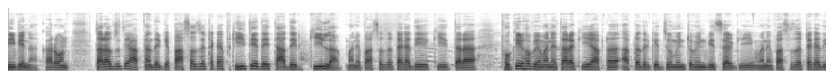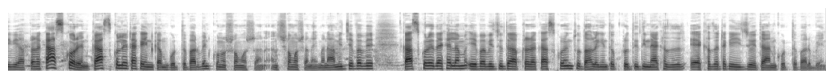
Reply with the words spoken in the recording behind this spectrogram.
দিবে না। কারণ তারা যদি আপনাদেরকে পাঁচ হাজার টাকা ফ্রিতে দেয়, তাদের কী লাভ? মানে পাঁচ হাজার টাকা দিয়ে কি তারা ফকির হবে? মানে তারা কি আপনার আপনাদেরকে জমিন টমিন বেচে আর কি মানে পাঁচ হাজার টাকা দিবে? আপনারা কাজ করেন। কাজ করলে টাকা ইনকাম করতে পারবেন, কোনো সমস্যা সমস্যা নাই। মানে আমি যেভাবে কাজ করে দেখালাম এভাবে যদি আপনারা কাজ করেন, তো তাহলে কিন্তু প্রতিদিন এক হাজার এক হাজার টাকা ইজি হইতে আর্ন করতে পারবেন।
